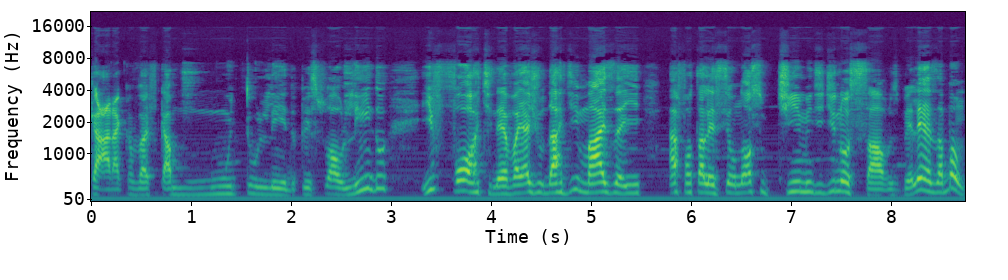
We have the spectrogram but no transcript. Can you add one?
Caraca, vai ficar muito lindo, pessoal. Lindo e forte, né? Vai ajudar demais aí a fortalecer o nosso time de dinossauros, beleza? Bom,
